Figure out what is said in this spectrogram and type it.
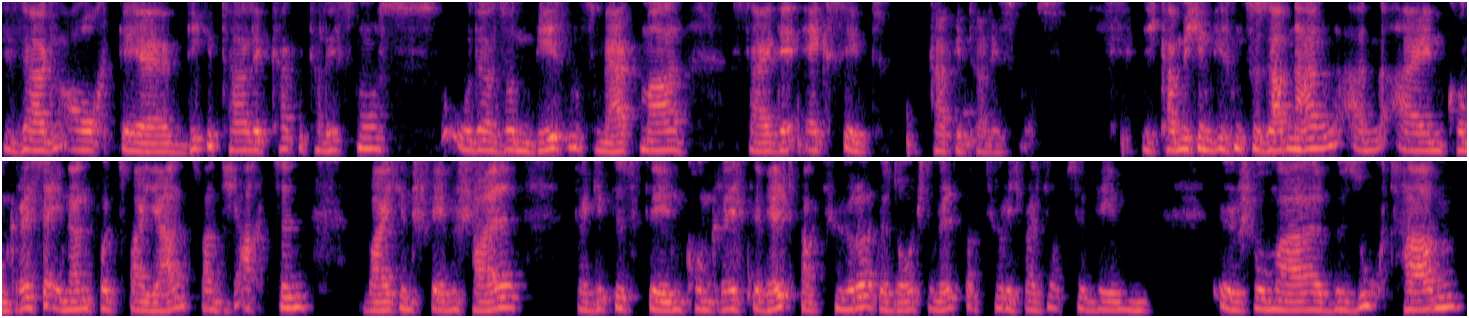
Sie sagen auch, der digitale Kapitalismus oder so ein Wesensmerkmal sei der Exit-Kapitalismus. Ich kann mich in diesem Zusammenhang an einen Kongress erinnern, vor zwei Jahren, 2018, war ich in Schwäbisch Hall. Da gibt es den Kongress der Weltmarktführer, der deutschen Weltmarktführer. Ich weiß nicht, ob Sie den schon mal besucht haben.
